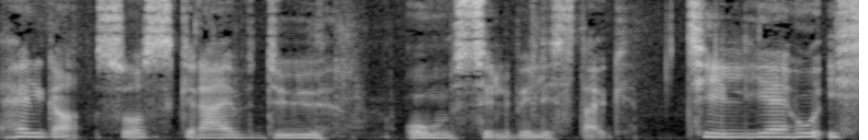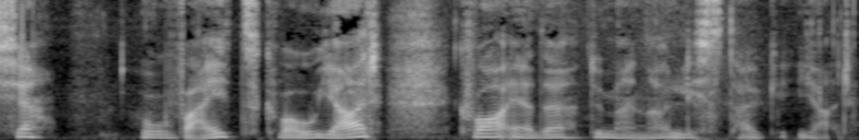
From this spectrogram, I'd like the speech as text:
helga så skrev du om Sylvi Listhaug. Tilgi hun ikke. Hun veit hva hun gjør. Hva er det du mener Listhaug gjør?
